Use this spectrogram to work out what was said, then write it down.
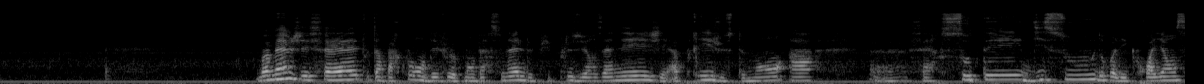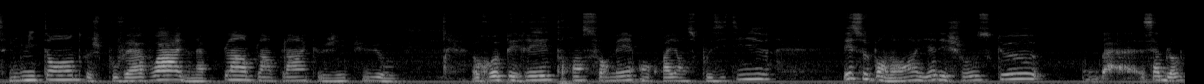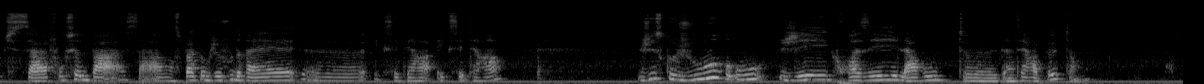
Moi-même, j'ai fait tout un parcours en développement personnel depuis plusieurs années. J'ai appris justement à euh, faire sauter, dissoudre les croyances limitantes que je pouvais avoir. Il y en a plein, plein, plein que j'ai pu euh, repérer, transformer en croyances positives. Et cependant, il y a des choses que bah, ça bloque, ça fonctionne pas, ça avance pas comme je voudrais, etc., euh, etc. Jusqu'au jour où j'ai croisé la route euh, d'un thérapeute hein,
